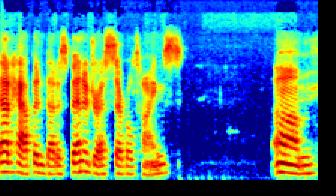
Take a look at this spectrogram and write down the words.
that happened. That has been addressed several times. Um,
